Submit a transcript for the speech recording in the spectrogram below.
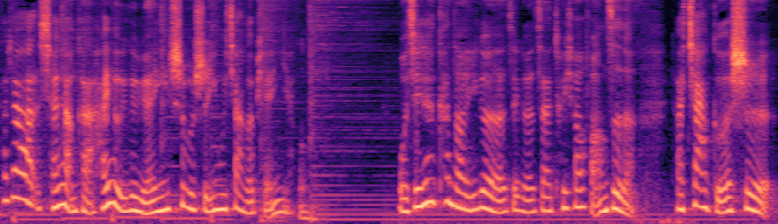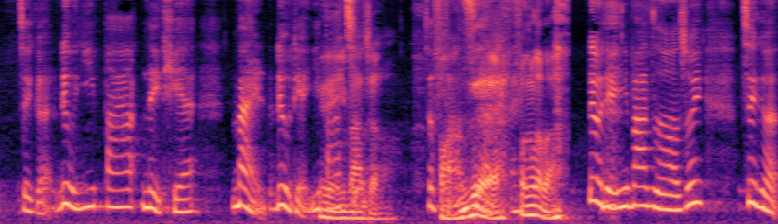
大家想想看，还有一个原因是不是因为价格便宜？我今天看到一个这个在推销房子的，它价格是这个六一八那天卖六点一八折。这房子疯了吧？六点一八折，所以这个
